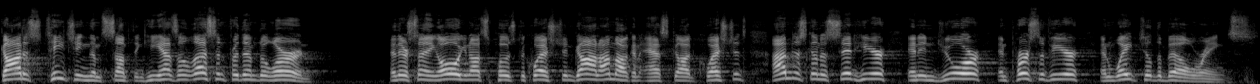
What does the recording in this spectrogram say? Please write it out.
God is teaching them something, He has a lesson for them to learn. And they're saying, Oh, you're not supposed to question God. I'm not going to ask God questions. I'm just going to sit here and endure and persevere and wait till the bell rings.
